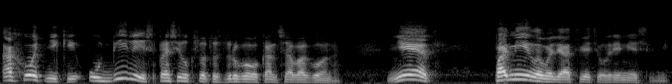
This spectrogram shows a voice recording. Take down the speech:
охотники убили? Спросил кто-то с другого конца вагона. Нет, помиловали, ответил ремесленник.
